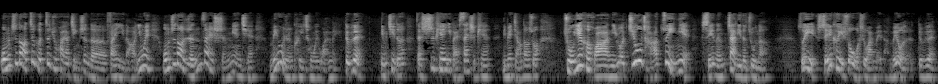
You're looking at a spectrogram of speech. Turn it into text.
我们知道这个这句话要谨慎的翻译的哈，因为我们知道人在神面前没有人可以成为完美，对不对？你们记得在诗篇一百三十篇里面讲到说，主耶和华，你若纠察罪孽，谁能站立得住呢？所以谁可以说我是完美的？没有人，对不对？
